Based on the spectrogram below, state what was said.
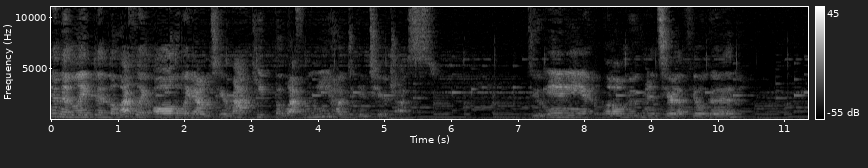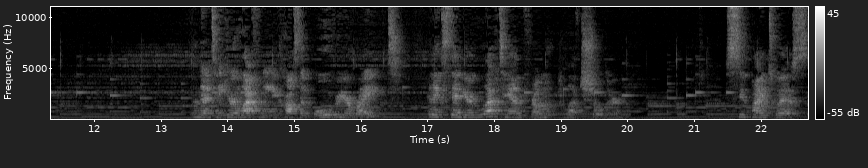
And then lengthen the left leg all the way down to your mat. Keep the left knee hugged into your chest. Do any little movements here that feel good. And then take your left knee, cross it over your right, and extend your left hand from left shoulder. Supine twist.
